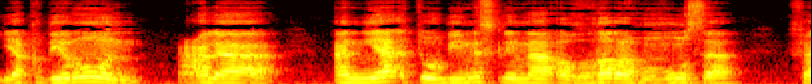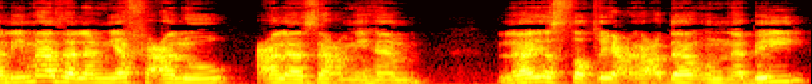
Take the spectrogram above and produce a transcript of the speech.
يقدرون على أن يأتوا بمثل ما أظهره موسى فلماذا لم يفعلوا على زعمهم؟ لا يستطيع أعداء النبي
